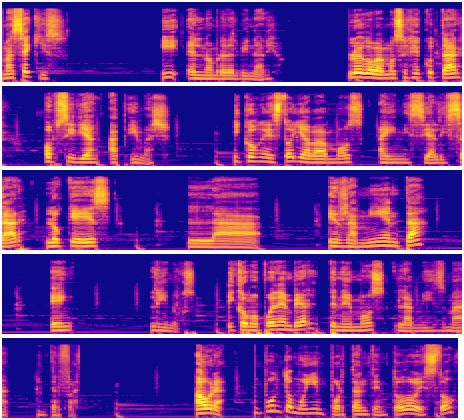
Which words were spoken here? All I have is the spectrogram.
más x y el nombre del binario. Luego vamos a ejecutar Obsidian App Image. Y con esto ya vamos a inicializar lo que es la herramienta en Linux. Y como pueden ver, tenemos la misma interfaz. Ahora, un punto muy importante en todo esto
